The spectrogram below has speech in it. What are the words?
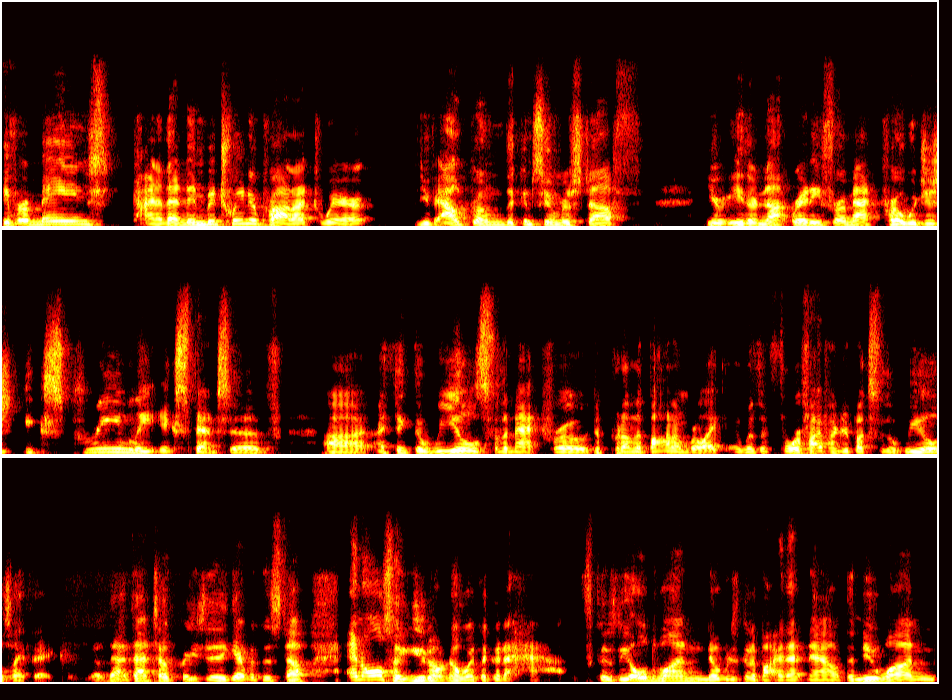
It remains kind of that in betweener product where you've outgrown the consumer stuff. You're either not ready for a Mac Pro, which is extremely expensive, uh, I think the wheels for the Mac Pro to put on the bottom were like, was it four or five hundred bucks for the wheels? I think that that's how crazy they get with this stuff. And also, you don't know what they're going to have because the old one, nobody's going to buy that now. The new one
